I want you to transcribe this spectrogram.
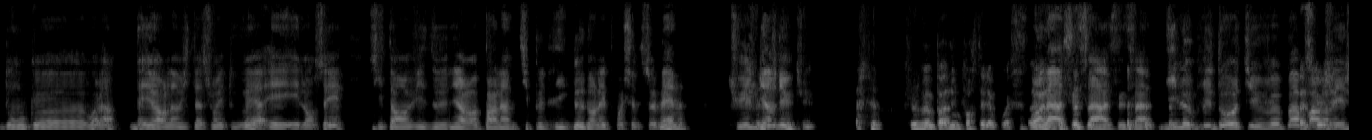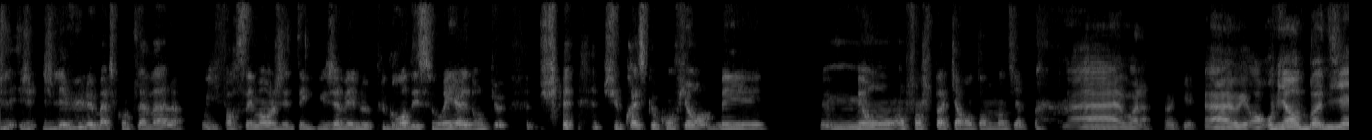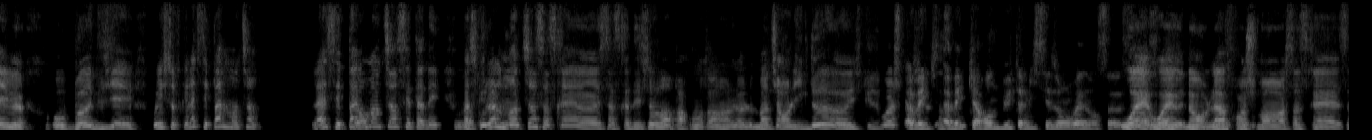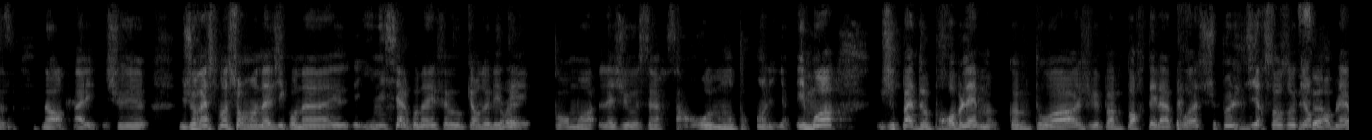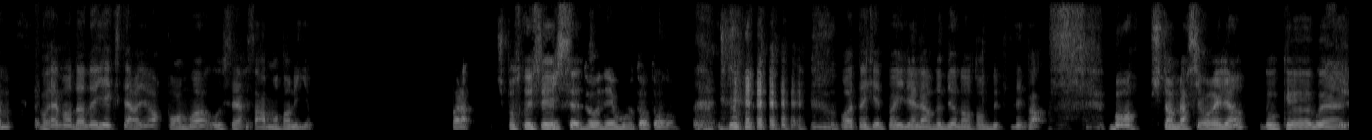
Donc, euh, voilà. D'ailleurs, l'invitation est ouverte et, et lancée. Si tu as envie de venir parler un petit peu de Ligue 2 dans les prochaines semaines, tu es le bienvenu. Tu- je veux pas nous porter la poisse. Voilà, c'est ça, c'est ça. Dis-le plus tôt, tu veux pas Parce que parler. je, je l'ai- je- je l'ai vu le match contre Laval. Oui, forcément, j'étais, j'avais le plus grand des sourires et donc euh, je, je suis presque confiant, mais mais on, on change pas 40 ans de maintien. Ah, voilà. Ok. Ah oui, on revient aux bonnes vieilles, aux bonnes vieilles. Oui, sauf que là, c'est pas le maintien. Là, c'est pas Non. le maintien cette année. Non. Parce que là, le maintien, ça serait, euh, ça serait décevant, par contre. Hein. Le, le maintien en Ligue 2, euh, excuse-moi, je pense Avec ça avec 40 buts à mi-saison, ouais, non, ça. ça- Ouais, ça- ouais, non, là, Ouais, franchement, ça serait, ça serait- non, allez, je, je reste moi sur mon avis qu'on a, initial qu'on avait fait au cœur de l'été. Ouais. Pour moi, la GOCR, ça remonte en Ligue 1. Et moi, j'ai pas de problème comme toi, je vais pas me porter la poisse, je peux le dire sans aucun problème. Vraiment, d'un œil extérieur, pour moi, Auxerre, ça remonte en Ligue 1. Voilà. Je pense que c'est, ça donnait où t'entendre t'inquiète pas, il a l'air de bien entendre depuis le départ. Bon, je te remercie Aurélien. Donc, euh, bah.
